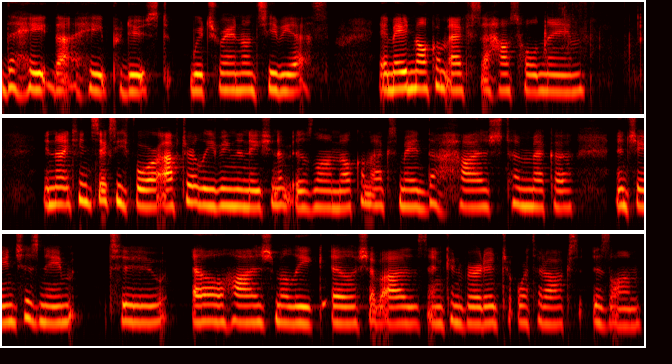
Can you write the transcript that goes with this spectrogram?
The Hate That Hate Produced, which ran on CBS. It made Malcolm X a household name. In 1964, after leaving the Nation of Islam, Malcolm X made the Hajj to Mecca and changed his name to El Hajj Malik El Shabazz and converted to Orthodox Islam.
